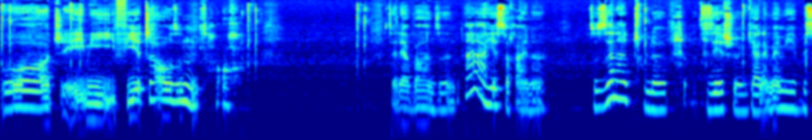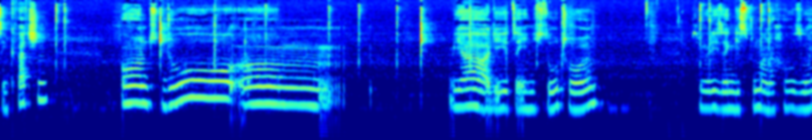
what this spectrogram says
Boah, Jamie, 4000. Oh. Ist ja der Wahnsinn. Ah, hier ist doch eine. Susanna Tulip. Sehr schön. Ja, dann werden wir hier ein bisschen quatschen. Und du, ähm, ja, dir geht's eigentlich nicht so toll. Deswegen würde ich sagen, gehst du mal nach Hause.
